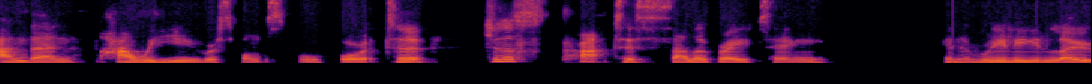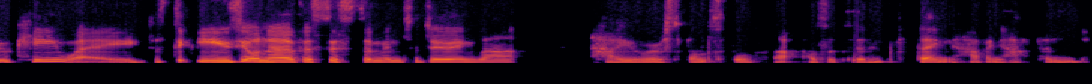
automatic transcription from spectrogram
and then how are you responsible for it to just practice celebrating in a mm. really low key way, just to ease your nervous system into doing that, how you were responsible for that positive thing having happened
